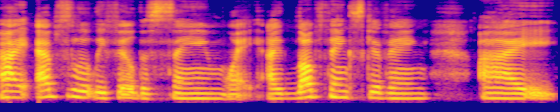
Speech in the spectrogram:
I absolutely feel the same way. I love Thanksgiving. I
